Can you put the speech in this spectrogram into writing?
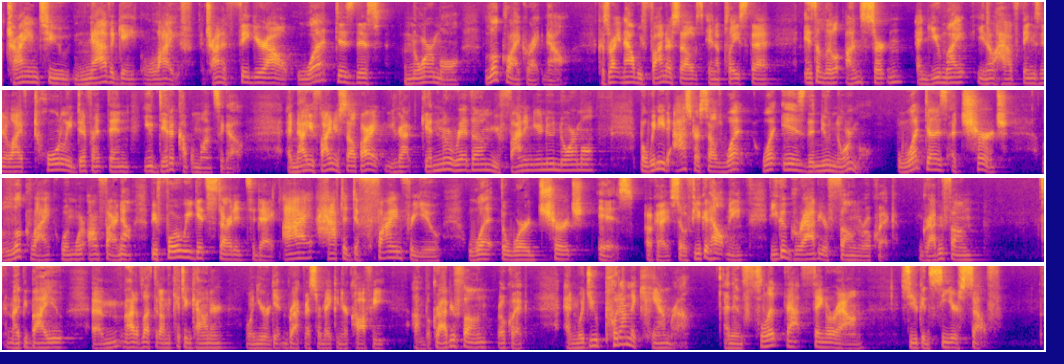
trying to navigate life and trying to figure out what does this normal look like right now? Because right now we find ourselves in a place that is a little uncertain and you might you know have things in your life totally different than you did a couple months ago. And now you find yourself all right you got getting a rhythm you're finding your new normal. But we need to ask ourselves what what is the new normal? What does a church look like when we're on fire. Now, before we get started today, I have to define for you what the word church is. Okay, so if you could help me, if you could grab your phone real quick, grab your phone. It might be by you, um, might have left it on the kitchen counter when you were getting breakfast or making your coffee. Um, but grab your phone real quick, and would you put on the camera and then flip that thing around so you can see yourself?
